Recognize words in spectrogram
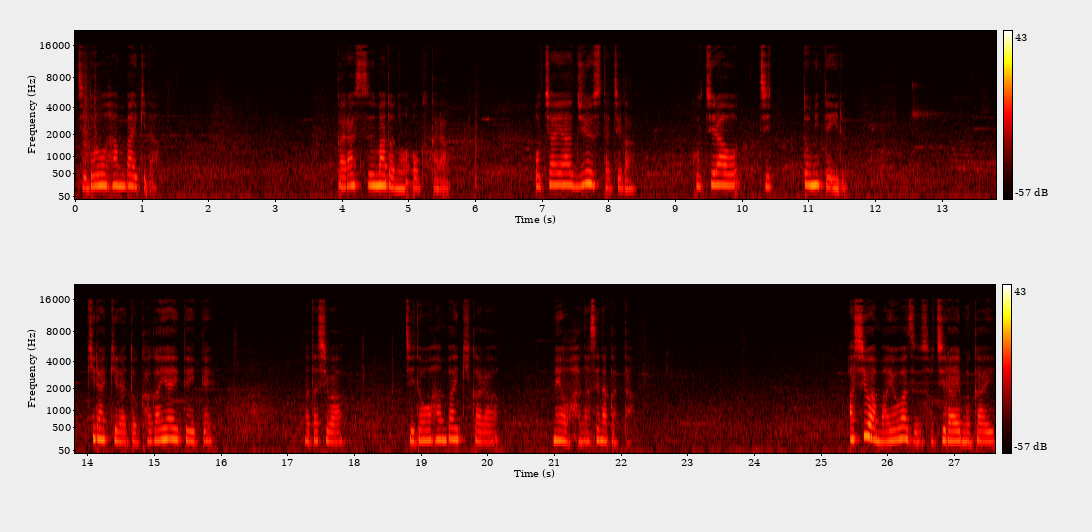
自動販売機だ。ガラス窓の奥からお茶やジュースたちがこちらをじっと見ている。キラキラと輝いていて私は自動販売機から目を離せなかった。足は迷わずそちらへ向かい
